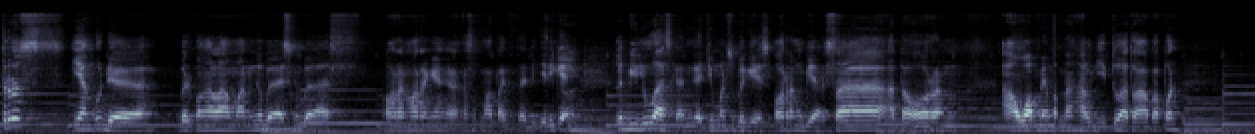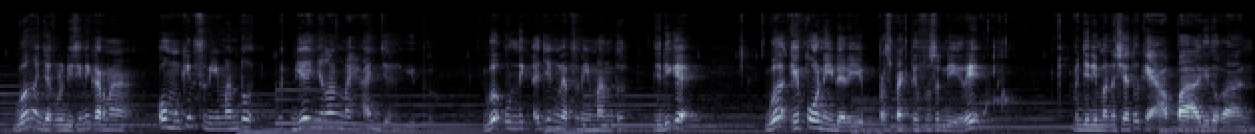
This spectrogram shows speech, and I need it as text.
Terus yang udah berpengalaman ngebahas-ngebahas orang-orang yang gak kasat mata itu tadi. Jadi kayak lebih luas kan, nggak cuma sebagai orang biasa atau orang awam yang tentang hal gitu atau apa pun. Gue ngajak lu di sini karena oh mungkin seniman tuh dia nyeleneh aja gitu. Gue unik aja ngeliat seniman tuh. Jadi kayak gue kepo nih dari perspektif lu sendiri menjadi manusia tuh kayak apa gitu kan.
